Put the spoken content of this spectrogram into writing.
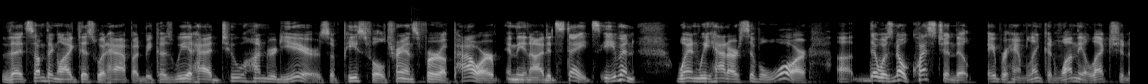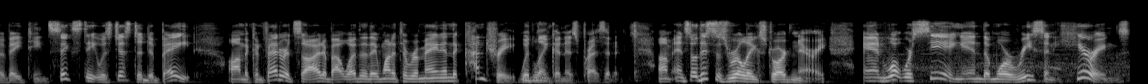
that something like this would happen because we had had 200 years of peaceful transfer of power in the United States. Even when we had our Civil War, uh, there was no question that Abraham Lincoln won the election of 1860. It was just a debate on the Confederate side about whether they wanted to remain in the country with mm-hmm. Lincoln as president. Um, and so this is really extraordinary. And what we're seeing in the more recent hearings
